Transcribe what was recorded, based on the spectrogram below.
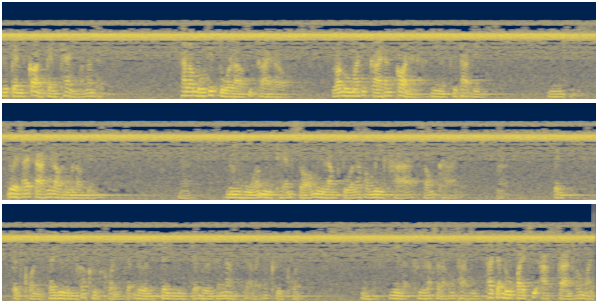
คือเป็นก้อนเป็นแท่งเหมือนกันเถอะถ้าเราดูที่ตัวเราที่กายเรา เราดูมาที่กายทั้งก้อนเนี่ยนี่แหละคือธาตุดินด้วยสายตาที่เราดูเราเห็นมีหัวมีแขนสองมีลำตัวแล้วก็มีขาสองขาเป็นเป็นคนจะยืนก็คือคนจะเดินจะยืนจะเดินจะนั่งจะอะไรก็คือคน นี่แหละคือลักษณะของธาตุถ้าจะดูไปที่อาการของมัน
